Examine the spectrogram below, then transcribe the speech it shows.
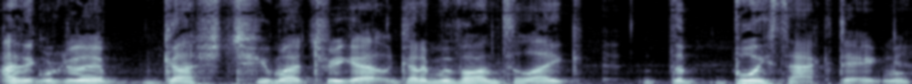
I think we're gonna gush too much. We got got to move on to like the voice acting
